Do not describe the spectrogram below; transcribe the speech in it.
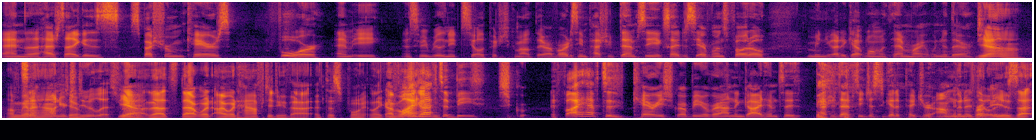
and the hashtag is Spectrum Cares for ME And it's gonna be really neat to see all the pictures come out there. I've already seen Patrick Dempsey. Excited to see everyone's photo. I mean, you got to get one with him, right? When you're there. Yeah, I'm gonna like have on your to. to-do list, Yeah, that's that would I would have to do that at this point. Like I've If only I have to be, scr- if I have to carry Scrubby around and guide him to Patrick Dempsey just to get a picture, I'm gonna do Right, it. Is that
